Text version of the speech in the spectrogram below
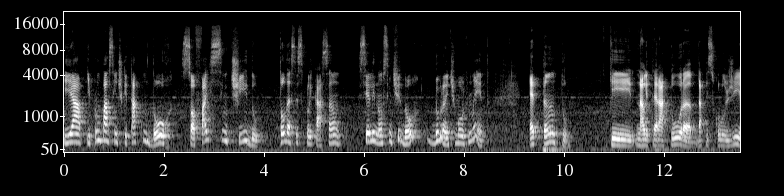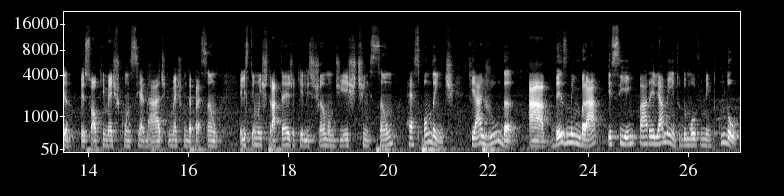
E, e para um paciente que está com dor, só faz sentido toda essa explicação se ele não sentir dor durante o movimento. É tanto que na literatura da psicologia, pessoal que mexe com ansiedade, que mexe com depressão, eles têm uma estratégia que eles chamam de extinção respondente, que ajuda a desmembrar esse emparelhamento do movimento com dor.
